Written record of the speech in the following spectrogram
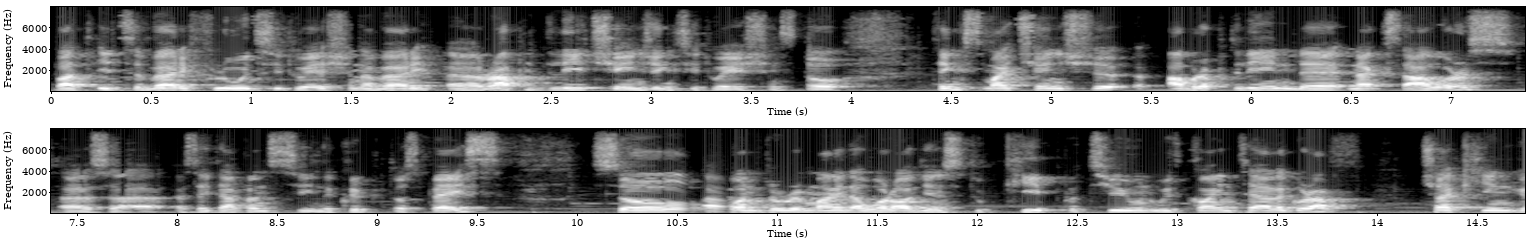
but it's a very fluid situation, a very uh, rapidly changing situation. So things might change uh, abruptly in the next hours as, uh, as it happens in the crypto space. So I want to remind our audience to keep tuned with Cointelegraph, checking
